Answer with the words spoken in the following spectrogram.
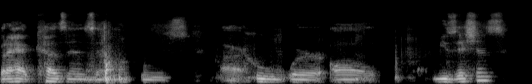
But I had cousins and uncles uh, who were all musicians.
